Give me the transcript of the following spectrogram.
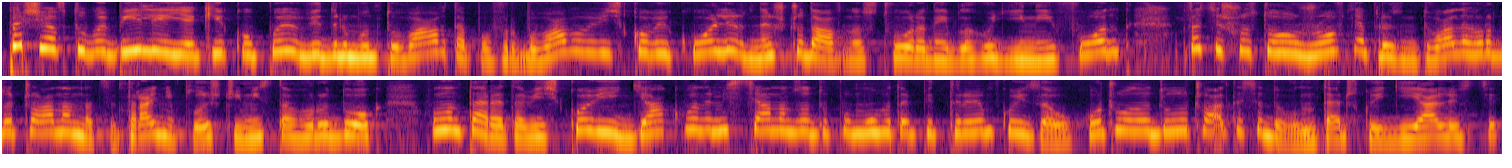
Перші автомобілі, які купив, відремонтував та пофарбував у військовий колір, нещодавно створений благодійний фонд, 26 жовтня презентували городочанам на центральній площі міста Городок. Волонтери та військові дякували містянам за допомогу та підтримку і заохочували долучатися до волонтерської діяльності.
